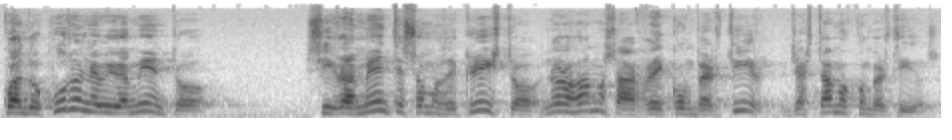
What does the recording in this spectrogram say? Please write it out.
Cuando ocurre un avivamiento, si realmente somos de Cristo, no nos vamos a reconvertir, ya estamos convertidos,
